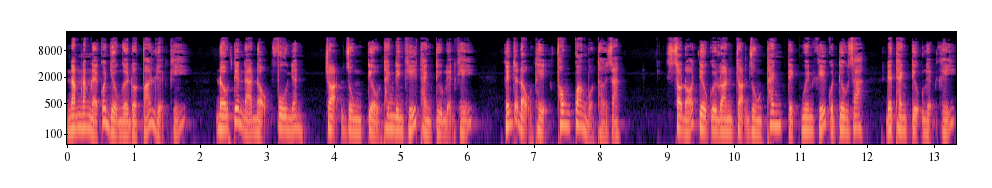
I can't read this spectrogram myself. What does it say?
Năm năm này có nhiều người đột phá luyện khí. Đầu tiên là đậu phu nhân, chọn dùng tiểu thanh đinh khí thành tiêu luyện khí, khiến cho đậu thị phong quang một thời gian. Sau đó tiêu quỳ loan chọn dùng thanh tịch nguyên khí của tiêu gia để thành tiêu luyện khí,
